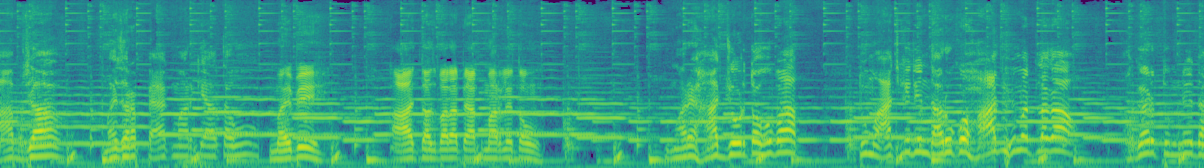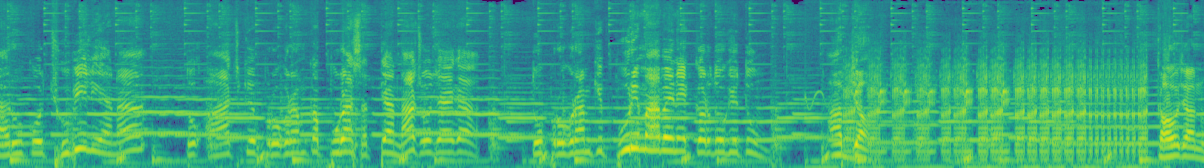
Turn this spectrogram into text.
आप जाओ मैं जरा पैक मार के आता हूँ। मैं भी आज दस बारह पैक मार लेता हूँ। तुम्हारे हाथ जोड़ता हूँ बाप। तुम आज के दिन दारू को हाथ भी मत लगाओ। अगर तुमने दारू को छू भी लिया ना तो आज के प्रोग्राम का पूरा सत्यानाश हो जाएगा। तो प्रोग्राम की पूरी माँ बहन एक कर दोगे तुम। आप जाओ। कहो जानू।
